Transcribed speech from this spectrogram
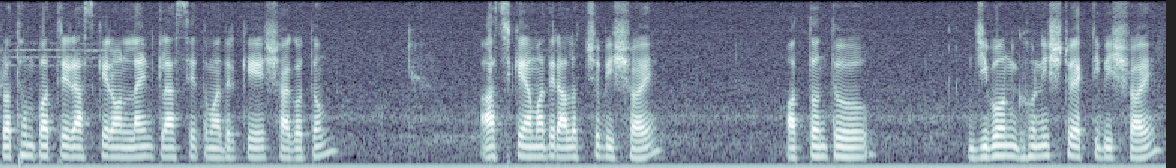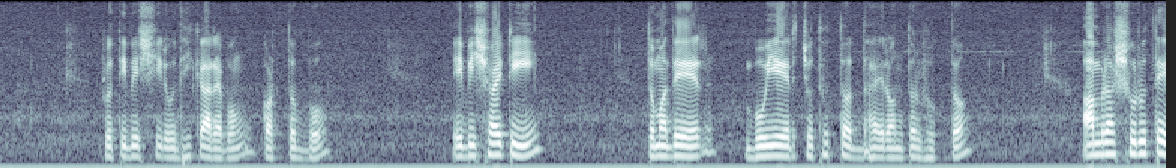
প্রথম পত্রের আজকের অনলাইন ক্লাসে তোমাদেরকে স্বাগতম। আজকে আমাদের আলোচ্য বিষয় অত্যন্ত জীবন ঘনিষ্ঠ একটি বিষয়, প্রতিবেশীর অধিকার এবং কর্তব্য। এই বিষয়টি তোমাদের বইয়ের চতুর্থ অধ্যায়ের অন্তর্ভুক্ত। আমরা শুরুতে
